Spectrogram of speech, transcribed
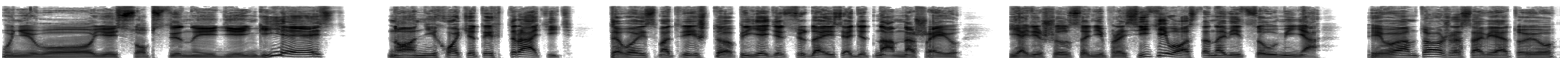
У него есть собственные деньги? Есть, но он не хочет их тратить. Того и смотри, что приедет сюда и сядет нам на шею. Я решился не просить его остановиться у меня. И вам тоже советую,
